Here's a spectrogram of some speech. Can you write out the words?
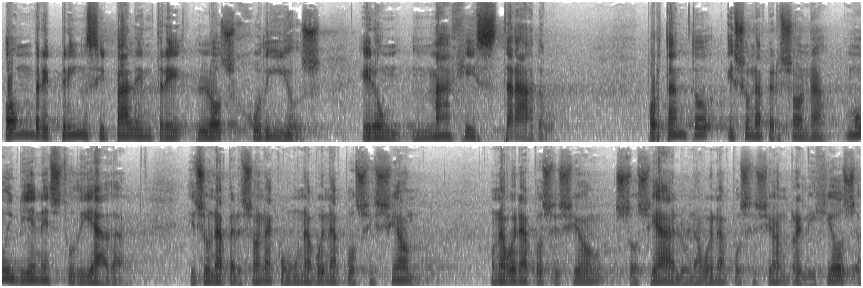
hombre principal entre los judíos, era un magistrado. Por tanto, es una persona muy bien estudiada es una persona con una buena posición, una buena posición social, una buena posición religiosa,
